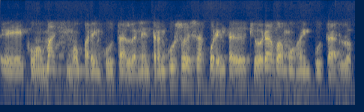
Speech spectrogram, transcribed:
eh, como máximo para imputarla. En el transcurso de esas 48 horas vamos a imputarlo.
